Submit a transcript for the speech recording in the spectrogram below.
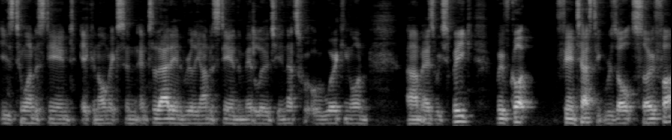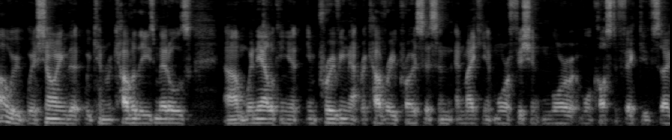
is to understand economics and, and to that end really understand the metallurgy and that's what we're working on um, as we speak. We've got fantastic results so far. We, are showing that we can recover these metals um, we're now looking at improving that recovery process and, and making it more efficient and more more cost effective. So,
